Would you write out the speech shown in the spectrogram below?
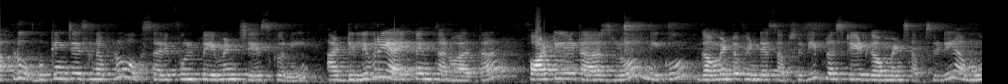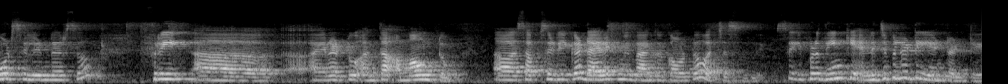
అప్పుడు బుకింగ్ చేసినప్పుడు ఒకసారి ఫుల్ పేమెంట్ చేసుకొని ఆ డెలివరీ అయిపోయిన తర్వాత ఫార్టీ ఎయిట్ అవర్స్లో మీకు government of India subsidy plus state government subsidy ఆ మూడు సిలిండర్స్ ఫ్రీ అయినట్టు అంత అమౌంట్ సబ్సిడీగా డైరెక్ట్ మీ బ్యాంక్ అకౌంట్ వచ్చేస్తుంది. సో ఇప్పుడు దీనికి ఎలిజిబిలిటీ ఏంటంటే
